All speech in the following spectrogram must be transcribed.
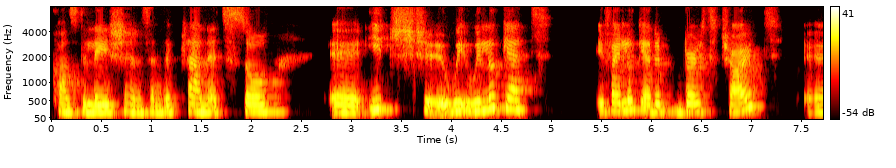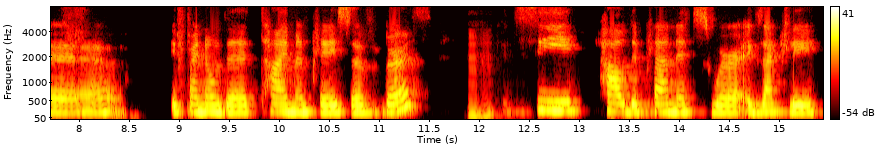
constellations and the planets. So uh, each we, we look at if i look at a birth chart uh, if I know the time and place of birth, mm-hmm. could see how the planets were exactly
